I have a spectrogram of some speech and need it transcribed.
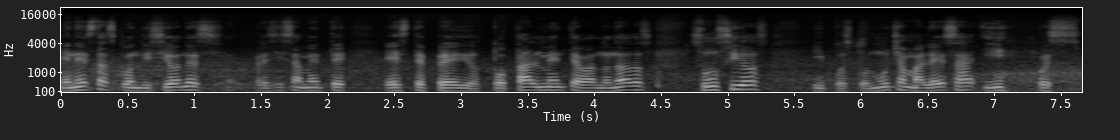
en estas condiciones precisamente este predio, totalmente abandonados, sucios y pues con mucha maleza y pues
